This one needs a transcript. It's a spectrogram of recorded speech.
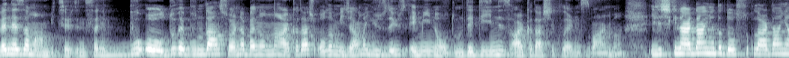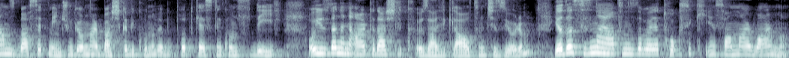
ve ne zaman bitirdiniz? Hani bu oldu ve bundan sonra ben onunla arkadaş olamayacağıma %100 emin oldum dediğiniz arkadaşlıklarınız var mı? İlişkilerden ya da dostluklardan yalnız bahsetmeyin. Çünkü onlar başka bir konu ve bu podcast'in konusu değil. O yüzden hani arkadaşlık özellikle altını çiziyorum. Ya da sizin hayatınızda böyle toksik insanlar var mı?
